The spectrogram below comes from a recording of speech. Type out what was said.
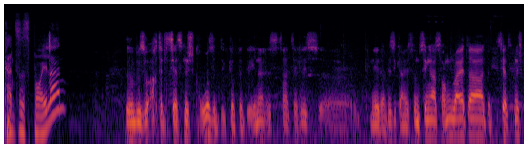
Kannst du spoilern? Irgendwie so, ach, das ist jetzt nicht groß. Ich glaube, das eine ist tatsächlich, äh, nee, da weiß ich gar nicht, so ein Singer-Songwriter, das ist jetzt nicht,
